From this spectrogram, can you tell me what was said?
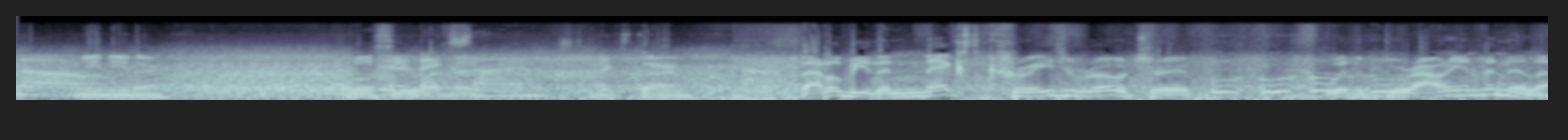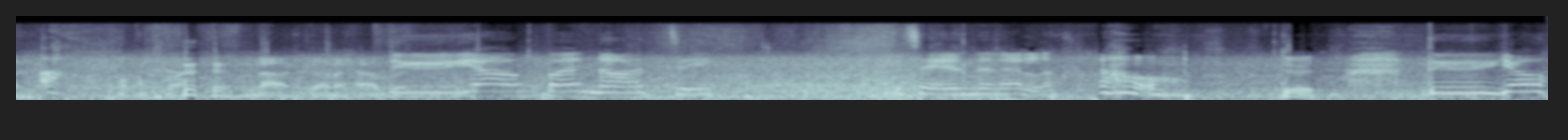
No. Me neither. We'll see next when time. next time. That'll be the next crazy road trip with brownie and vanilla. Not gonna happen. Duo Banotti. We say it in the Netherlands. Oh. Do it. Duo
